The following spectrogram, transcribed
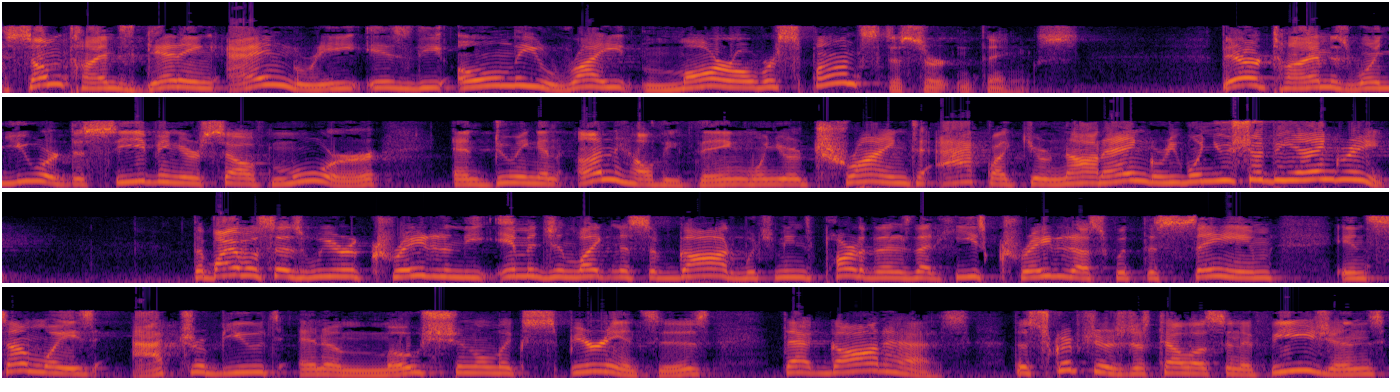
sometimes getting angry is the only right moral response to certain things. There are times when you are deceiving yourself more and doing an unhealthy thing when you're trying to act like you're not angry when you should be angry. The Bible says we are created in the image and likeness of God, which means part of that is that He's created us with the same, in some ways, attributes and emotional experiences that God has. The scriptures just tell us in Ephesians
